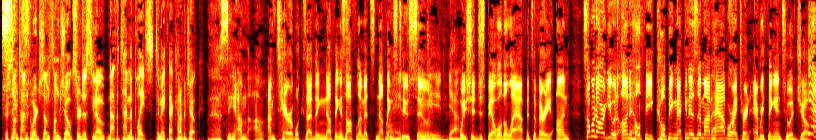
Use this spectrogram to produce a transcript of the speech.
There's sometimes where some some jokes are just you know not the time and place to make that kind of a joke. Uh, see, I'm I'm, I'm terrible because I think nothing is off limits. Nothing's Right. too soon. Indeed, yeah. we should just be able to laugh. It's a very un. Some would argue an unhealthy coping mechanism I have where I turn everything into a joke. Yeah,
